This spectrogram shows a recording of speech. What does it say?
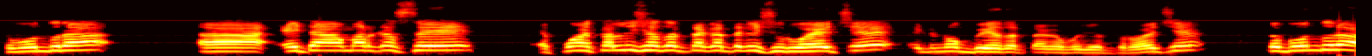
তো বন্ধুরা এটা আমার কাছে পঁয়তাল্লিশ হাজার টাকা থেকে শুরু হয়েছে, এটা নব্বই হাজার টাকা পর্যন্ত রয়েছে। তো বন্ধুরা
